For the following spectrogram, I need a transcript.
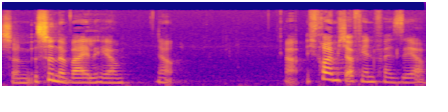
schon, ist schon eine Weile her. Ja. Ja, ich freue mich auf jeden Fall sehr.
